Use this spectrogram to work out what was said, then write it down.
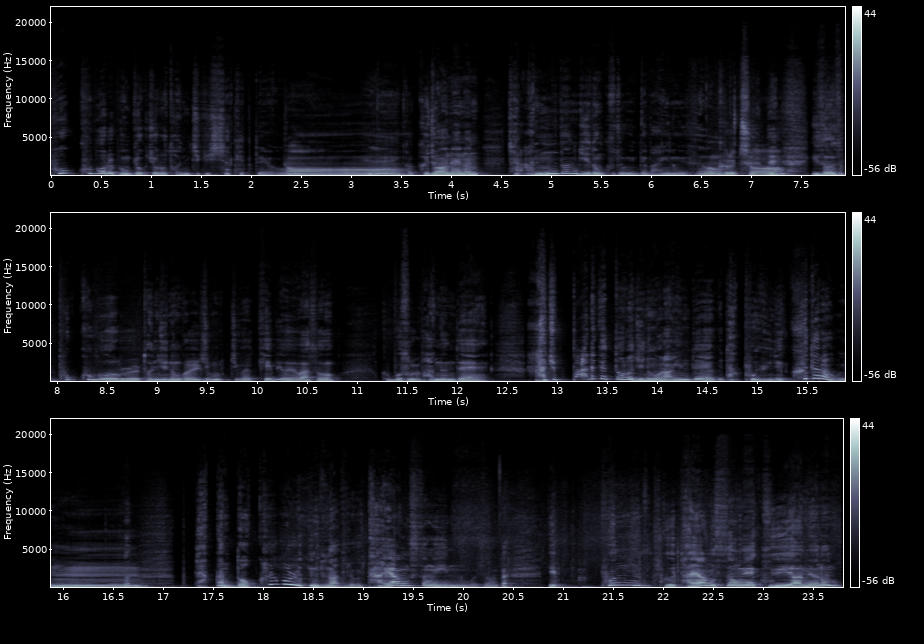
포크볼을 본격적으로 던지기 시작했대요. 어. 예, 그러니까 그 전에는 잘 안 던지던 구종인데 마이너에서. 그렇죠. 근데 이 선수 포크볼을 던지는 걸 지금 제가 KBO에 와서 그 모습을 봤는데 아주 빠르게 떨어지는 건 아닌데 그 낙폭이 굉장히 크더라고요. 음. 그러니까 약간 너클볼 느낌도 나더라고요. 다양성이 있는 거죠. 그러니까 이 폰 그 다양성에 구이하면은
